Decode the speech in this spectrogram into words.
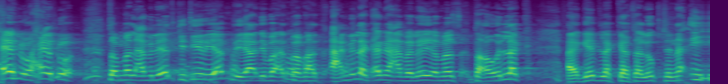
حلوة حلوة طب ما العمليات كتير يا ابني يعني بقى طب اعمل لك أنا عملية مثلا؟ طب أقول لك أجيب لك كتالوج تنقي.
